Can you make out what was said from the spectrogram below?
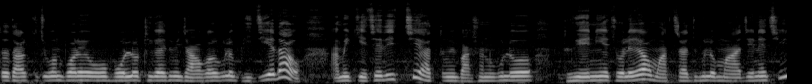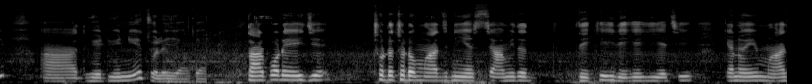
তো তার কিছুক্ষণ পরে ও বলল, ঠিক আছে, তুমি জামা কাপড়গুলো ভিজিয়ে দাও, আমি কেচে দিচ্ছি আর তুমি বাসনগুলো ধুয়ে নিয়ে চলে যাও, মাছরাজগুলো মাছ এনেছি ধুয়ে টুয়ে নিয়ে চলে যাও। তারপরে এই যে ছোট ছোট মাছ নিয়ে এসছে, আমি তো দেখেই রেগে গিয়েছি। কেন এই মাছ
